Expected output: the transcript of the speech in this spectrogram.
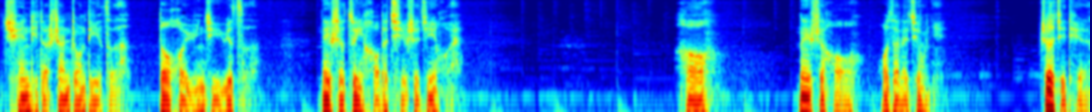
全体的山庄弟子都会云集于此，那是最好的起始机会。好，那时候我再来救你。这几天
